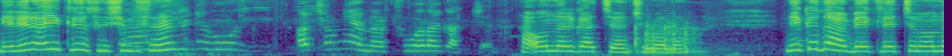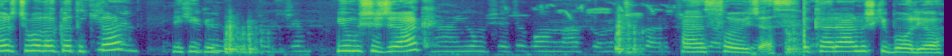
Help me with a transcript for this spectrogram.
Neleri ayıklıyorsun şimdi sen? Şimdi bu açılmayanlar çuvala kaçacak. Ha onları kaçacaksın çuvala. Ne kadar bekleteceksin onları çuvala katıp İki da? gün. İki gün. Tutturacağım. Yumuşayacak. Ha, yumuşacık ondan sonra çıkaracağım. Ha soyacağız. Kararmış gibi oluyor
